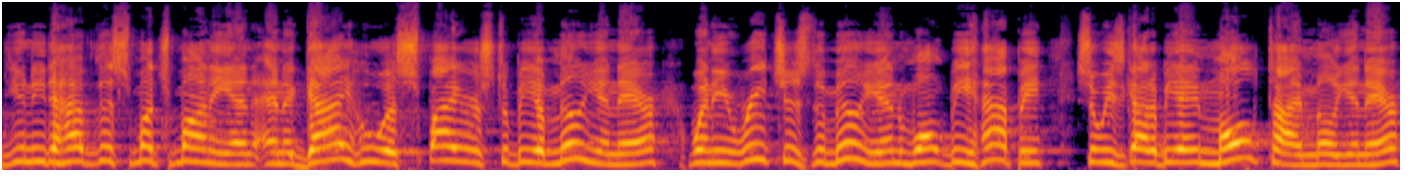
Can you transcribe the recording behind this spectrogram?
you need to have this much money. And, and a guy who aspires to be a millionaire, when he reaches the million, won't be happy. So he's got to be a multimillionaire,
